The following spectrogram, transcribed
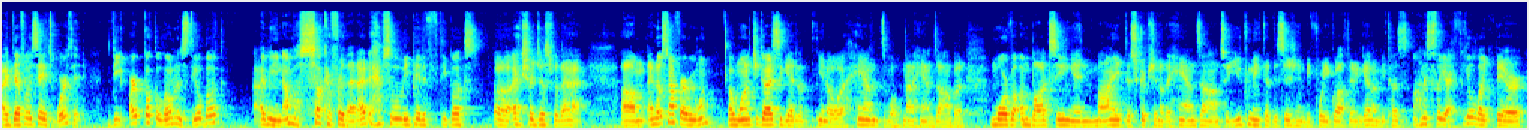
I definitely say it's worth it. The art book alone and steelbook, I mean, I'm a sucker for that. I'd absolutely pay the 50 bucks uh, extra just for that. Um, I know it's not for everyone. I want you guys to get a, you know, a hands, well, not a hands-on, but more of an unboxing and my description of the hands-on so you can make that decision before you go out there and get them because honestly, I feel like there are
